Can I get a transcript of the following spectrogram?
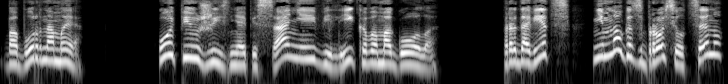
Бабур-Наме, копию жизнеописания великого Могола. Продавец немного сбросил цену,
